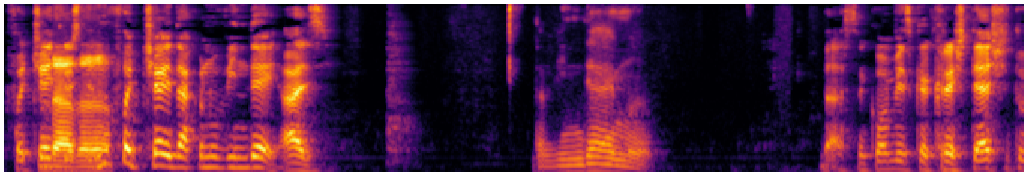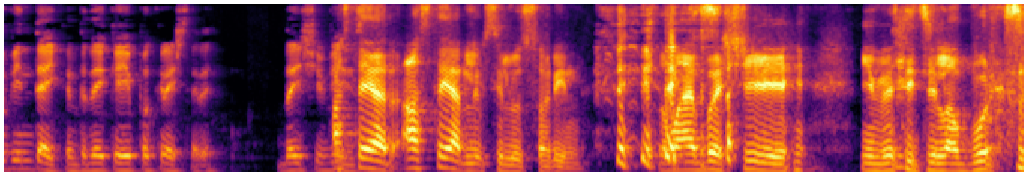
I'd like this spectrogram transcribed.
Făceai Da, chestia. da. Nu făceai dacă nu vindeai azi. Dar vindeai, mă. Da, sunt convins că creștea și tu vindeai când vedeai că e pe creștere. Dai și vinzi. Asta iar, asta iar lipsit lui Sorin. Să mai aibă și investiții la bursă.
